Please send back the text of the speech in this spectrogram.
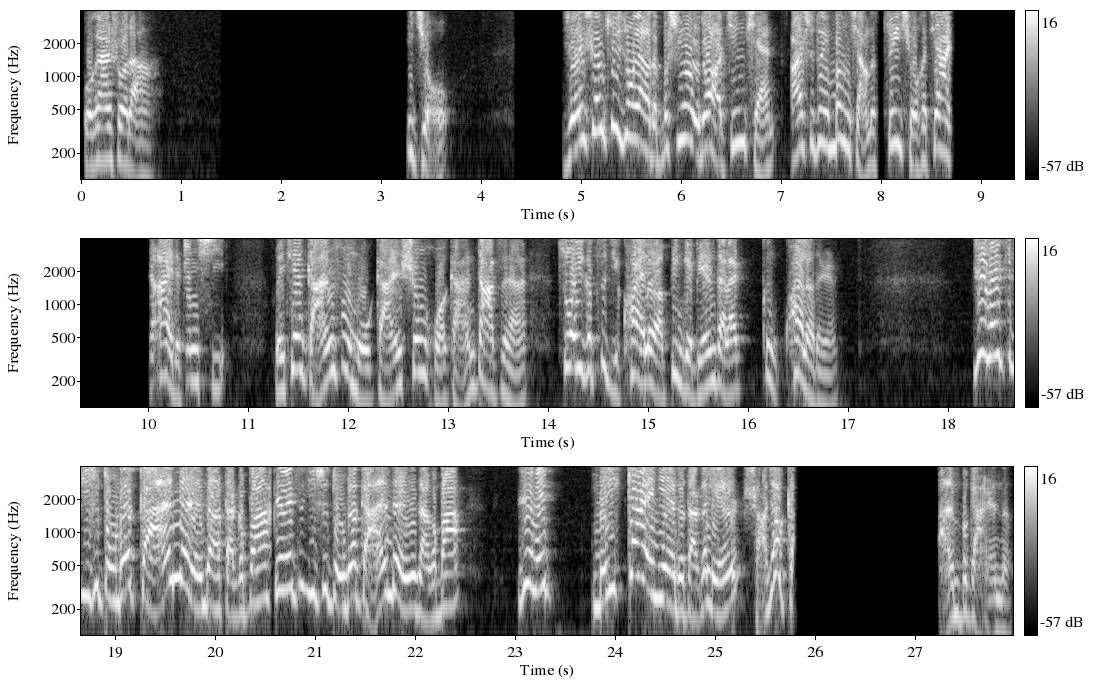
我刚才说的啊，第九。人生最重要的不是拥有多少金钱，而是对梦想的追求和家人爱的珍惜。每天感恩父母，感恩生活，感恩大自然，做一个自己快乐并给别人带来更快乐的人。认为自己是懂得感恩的人的，打个八；认为自己是懂得感恩的人，打个八；认为没概念的，打个零。啥叫感感恩不感恩呢？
